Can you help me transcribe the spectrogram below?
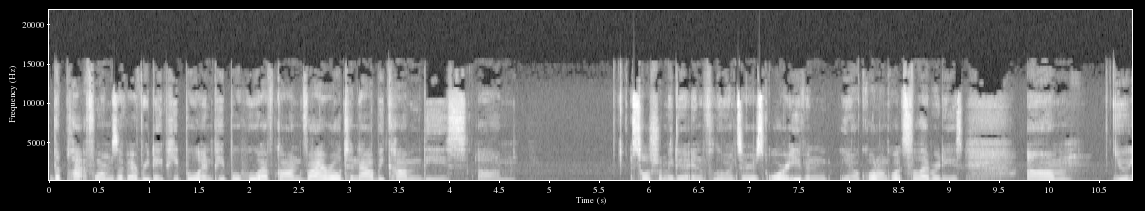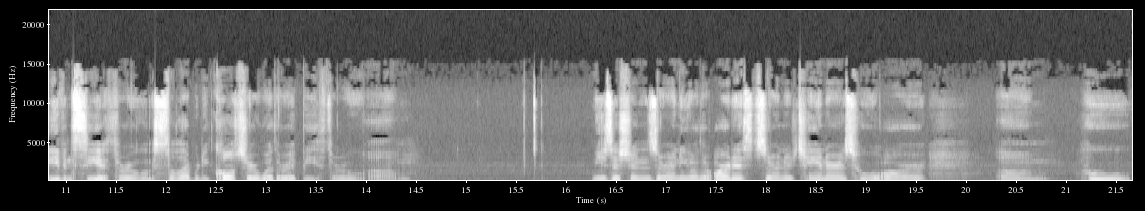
the platforms of everyday people and people who have gone viral to now become these um, social media influencers or even you know quote unquote celebrities um, you even see it through celebrity culture whether it be through um, musicians or any other artists or entertainers who are um, who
